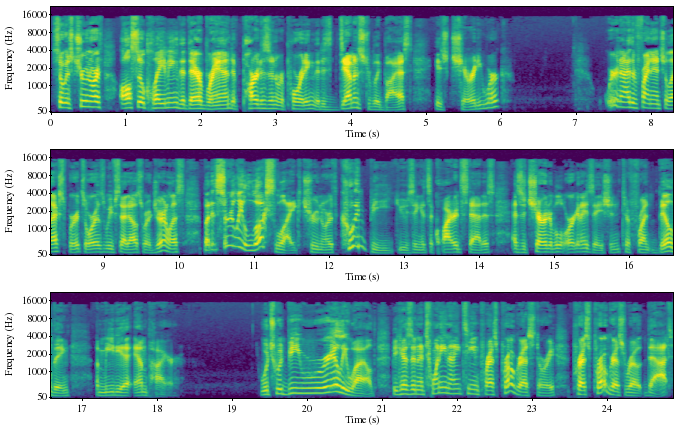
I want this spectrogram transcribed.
So is True North also claiming that their brand of partisan reporting that is demonstrably biased is charity work? We're neither financial experts or, as we've said elsewhere, journalists, but it certainly looks like True North could be using its acquired status as a charitable organization to front building a media empire. Which would be really wild because in a 2019 Press Progress story, Press Progress wrote that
